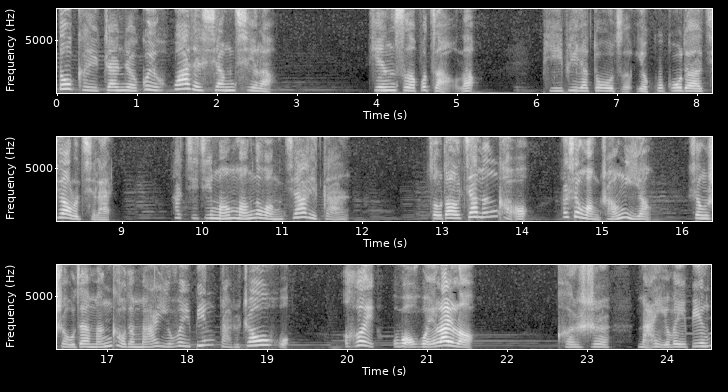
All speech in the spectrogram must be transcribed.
都可以沾着桂花的香气了。天色不早了，皮皮的肚子也咕咕地叫了起来。他急急忙忙地往家里赶，走到家门口，他像往常一样，向守在门口的蚂蚁卫兵打着招呼：“嘿，我回来了。”可是。蚂蚁卫兵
